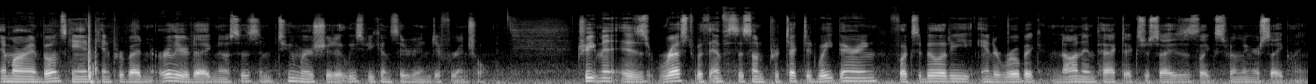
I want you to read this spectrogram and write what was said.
MRI and bone scan can provide an earlier diagnosis, and tumors should at least be considered indifferential. Treatment is rest with emphasis on protected weight bearing, flexibility, and aerobic non impact exercises like swimming or cycling.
